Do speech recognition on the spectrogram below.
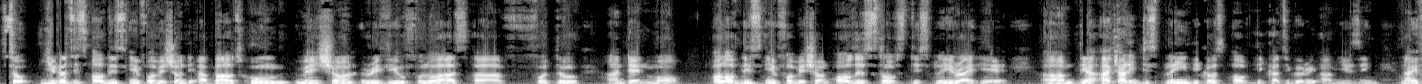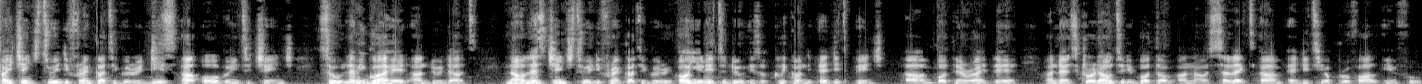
So you notice all this information, the about, home, mention, review, followers, uh, photo, and then more all of this information, all this stuff's displaying right here. Um, they are actually displaying because of the category I'm using. Now, if I change to a different category, these are all going to change. So let me go ahead and do that. Now let's change to a different category. All you need to do is to click on the edit page um, button right there and then scroll down to the bottom and now select um, edit your profile info.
